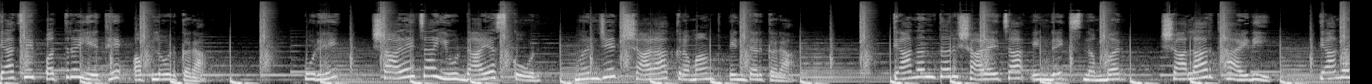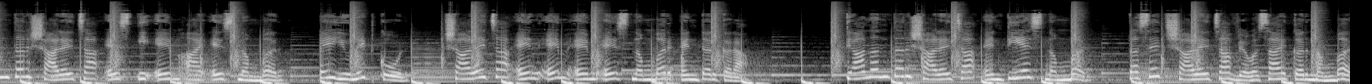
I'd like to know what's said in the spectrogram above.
त्याचे पत्र येथे अपलोड करा. पुढे शाळेचा यू डायस कोड म्हणजेच शाळा क्रमांक एंटर करा. त्यानंतर शाळेचा index number Shalarth I D त्यानंतर शाळेचा S E M I S number pay unit code शाळेचा N M M S number enter करा. त्यानंतर शाळेचा एन टी एस नंबर तसेच शाळेचा व्यवसाय कर नंबर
